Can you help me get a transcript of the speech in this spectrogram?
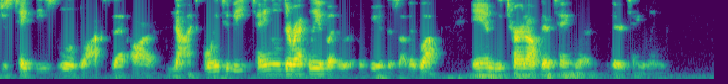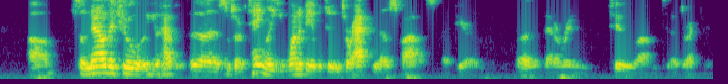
just take these little blocks that are not going to be tangled directly, but we have this other block, and we turn off their tangler, their tangling. Um, so now that you you have uh, some sort of tangling, you want to be able to interact with those files that appear uh, that are written to um, to that directory.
